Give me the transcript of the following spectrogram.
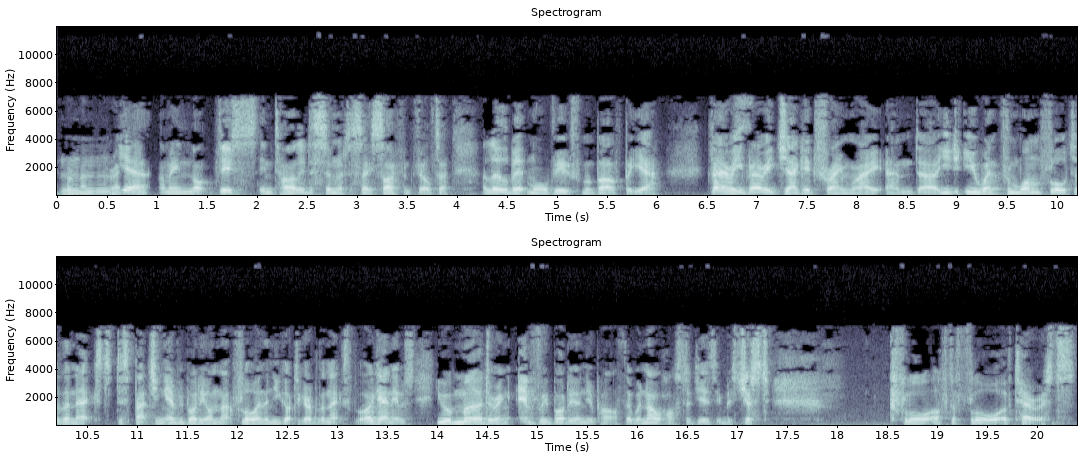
If I remember Mm, correctly. Yeah, I mean, not dis entirely dissimilar to say Syphon Filter, a little bit more viewed from above, but yeah, very very jagged frame rate, and uh, you you went from one floor to the next, dispatching everybody on that floor, and then you got to go to the next floor. Again, it was you were murdering everybody on your path. There were no hostages. It was just floor after floor of terrorists.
